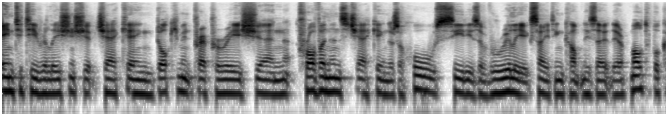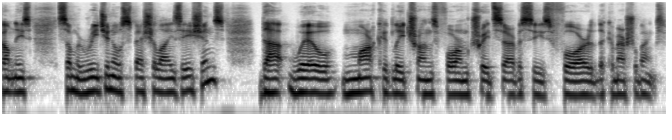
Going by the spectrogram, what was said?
entity relationship checking, document preparation, provenance checking. There's a whole series of really exciting companies out there, multiple companies, some regional specializations that will markedly transform trade services for the commercial banks.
